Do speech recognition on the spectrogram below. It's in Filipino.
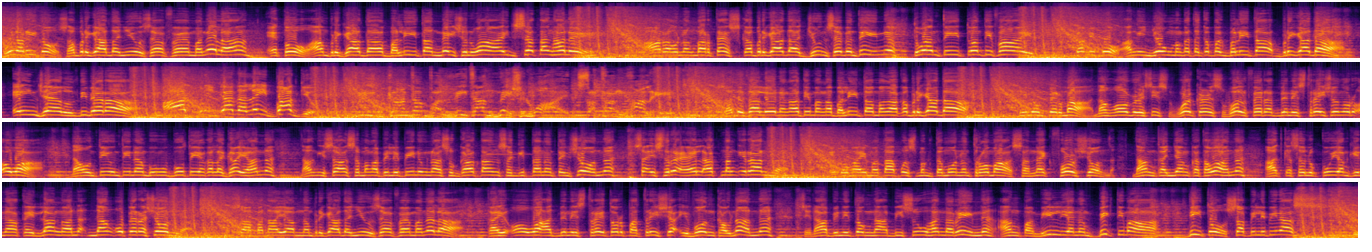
Mula rito sa Brigada News FM Manila, ito ang Brigada Balita Nationwide sa tanghali. Araw ng Martes, Kabrigada, June 17, 2025. Kami po ang inyong mga tagapagbalita, Brigada Angel Divera. At Brigada Lay Bagyo. Brigada Balita Nationwide sa tanghali. Sa detalye ng ating mga balita mga kabrigada, kinumpirma ng Overseas Workers Welfare Administration or OWA na unti-unti nang bumubuti ang kalagayan ng isa sa mga Pilipinong nasugatan sa gitna ng tensyon sa Israel at ng Iran. Ito nga'y matapos magtamo ng trauma sa neck portion ng kanyang katawan at kasalukuyang kinakailangan ng operasyon. Sa panayam ng Brigada News FM Manila kay OWA Administrator Patricia Yvonne Kaunan, sinabi nitong naabisuhan na rin ang pamilya ng biktima dito sa Pilipinas.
